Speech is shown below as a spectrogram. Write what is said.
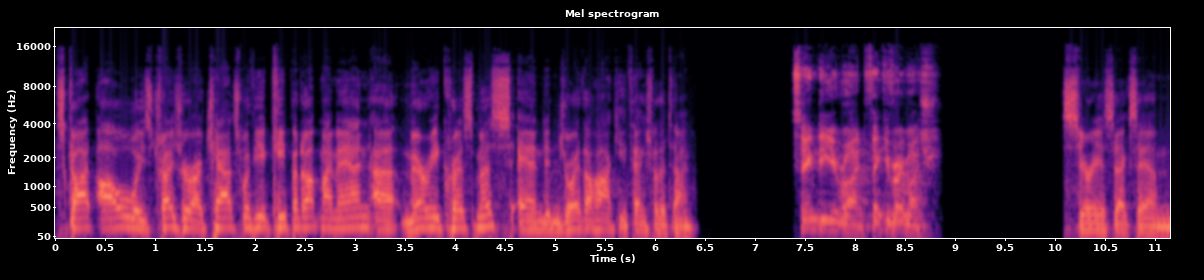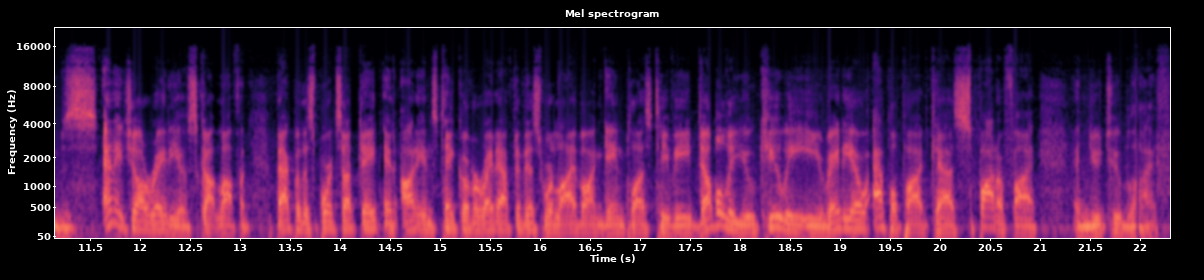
Scott, I always treasure our chats with you. Keep it up, my man. Uh, Merry Christmas and enjoy the hockey. Thanks for the time. Same to you, Rod. Thank you very much. Sirius XM's NHL Radio, Scott Laughlin. Back with a sports update and audience takeover right after this. We're live on Game Plus TV, WQEE Radio, Apple Podcasts, Spotify, and YouTube Live.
